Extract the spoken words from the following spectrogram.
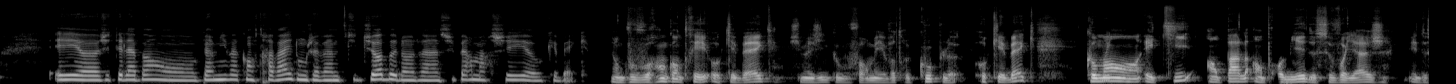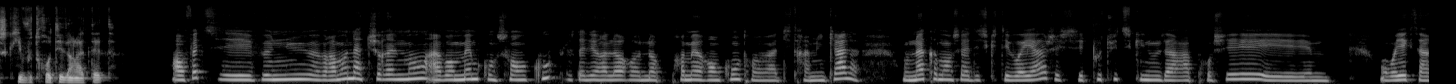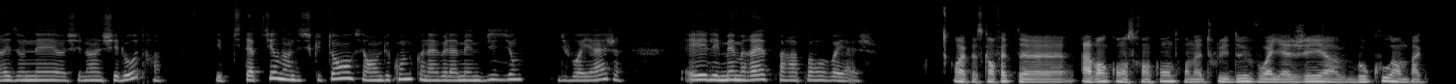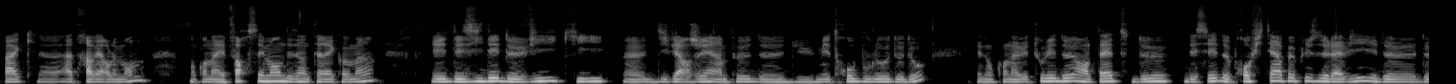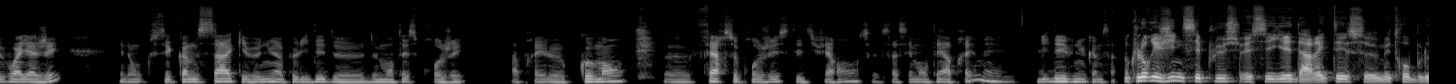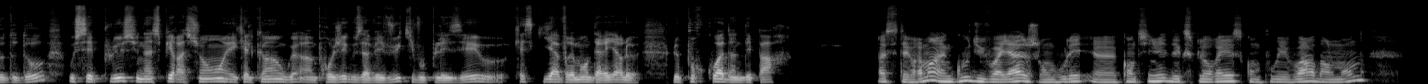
Et j'étais là-bas en permis vacances-travail, donc j'avais un petit job dans un supermarché au Québec. Donc vous vous rencontrez au Québec, j'imagine que vous formez votre couple au Québec. Comment et qui en parle en premier de ce voyage et de ce qui vous trottait dans la tête? En fait, c'est venu, euh, vraiment naturellement avant même qu'on soit en couple, c'est-à-dire alors notre première rencontre, euh, à titre amical. On a commencé à discuter voyage et c'est tout de suite ce qui nous a rapprochés et on voyait que ça résonnait, euh, chez l'un et chez l'autre. Et petit à petit, en en discutant, on s'est rendu compte qu'on avait la même vision du voyage et les mêmes rêves par rapport au voyage. Ouais, parce qu'en fait, avant qu'on se rencontre, on a tous les deux voyagé, beaucoup en backpack, à travers le monde. Donc on avait forcément des intérêts communs et des idées de vie qui euh, divergeaient un peu du métro boulot dodo. Et donc on avait tous les deux en tête de d'essayer de profiter un peu plus de la vie et de, de voyager. Et donc c'est comme ça qu'est venue un peu l'idée de, de monter ce projet. Après, le comment euh, faire ce projet, c'était différent. Ça, s'est monté après, mais l'idée est venue comme ça. Donc l'origine, c'est plus essayer d'arrêter ce métro boulot dodo, ou c'est plus une inspiration et quelqu'un ou un projet que vous avez vu qui vous plaisait Qu'est-ce qu'il y a vraiment derrière le, le pourquoi d'un départ? Ah, C'était vraiment un goût du voyage. On voulait euh, continuer d'explorer ce qu'on pouvait voir dans le monde.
